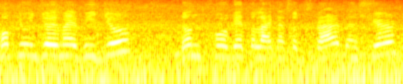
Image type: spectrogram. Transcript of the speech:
Hope you enjoy my video. Don't forget to like and subscribe and share.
